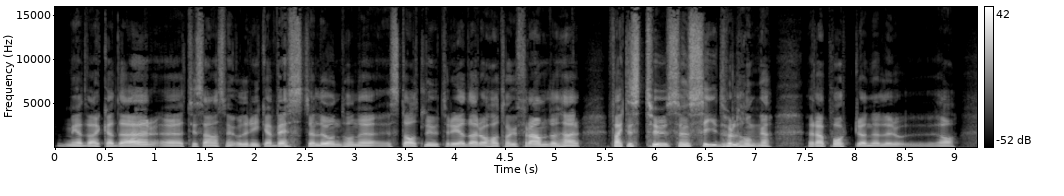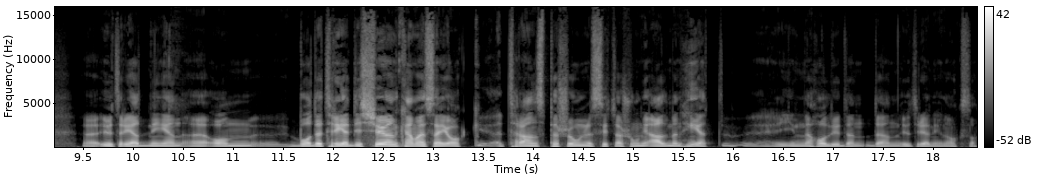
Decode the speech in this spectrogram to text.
medverka där eh, tillsammans med Ulrika Westerlund. Hon är statlig utredare och har tagit fram den här faktiskt tusen sidor långa rapporten eller ja, utredningen om både tredje kön kan man säga och transpersoners situation i allmänhet innehåller ju den, den utredningen också.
